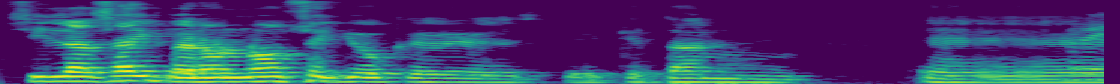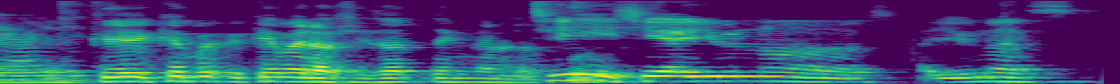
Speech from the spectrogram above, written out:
Sí las hay, pero no sé yo qué, este, qué tan, eh, qué, qué- qué veracidad tengan las Sí, fotos. sí, hay unos, hay unas,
